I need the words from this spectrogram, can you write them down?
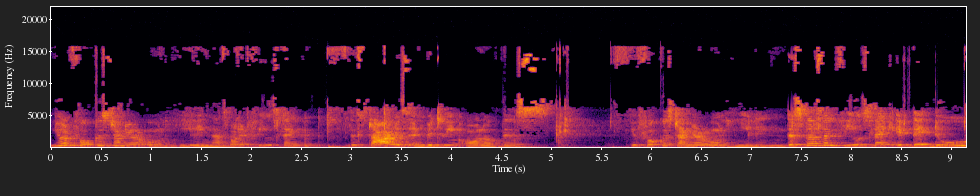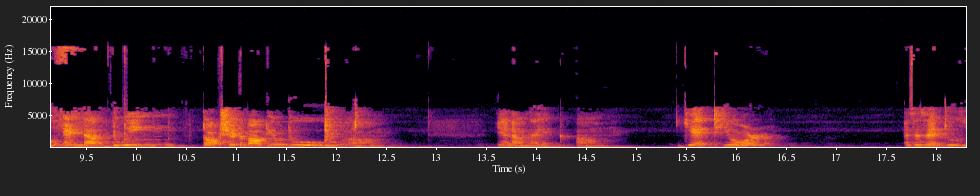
you're focused on your own healing. That's what it feels like. But the star is in between all of this. You're focused on your own healing. This person feels like if they do end up doing talk shit about you to um, you know like um, get your as i said to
